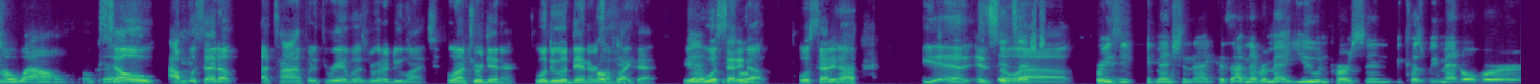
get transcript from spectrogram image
Oh wow. Okay. So I'm gonna set up a time for the three of us. We're gonna do lunch, lunch or dinner. We'll do a dinner or okay. something like that. Yeah, yeah we'll set sure. it up. We'll set yeah. it up. Yeah, and so uh, crazy you mentioned that because I've never met you in person because we met over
